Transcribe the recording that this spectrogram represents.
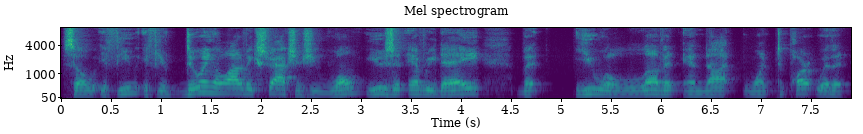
So if you if you're doing a lot of extractions, you won't use it every day, but you will love it and not want to part with it.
